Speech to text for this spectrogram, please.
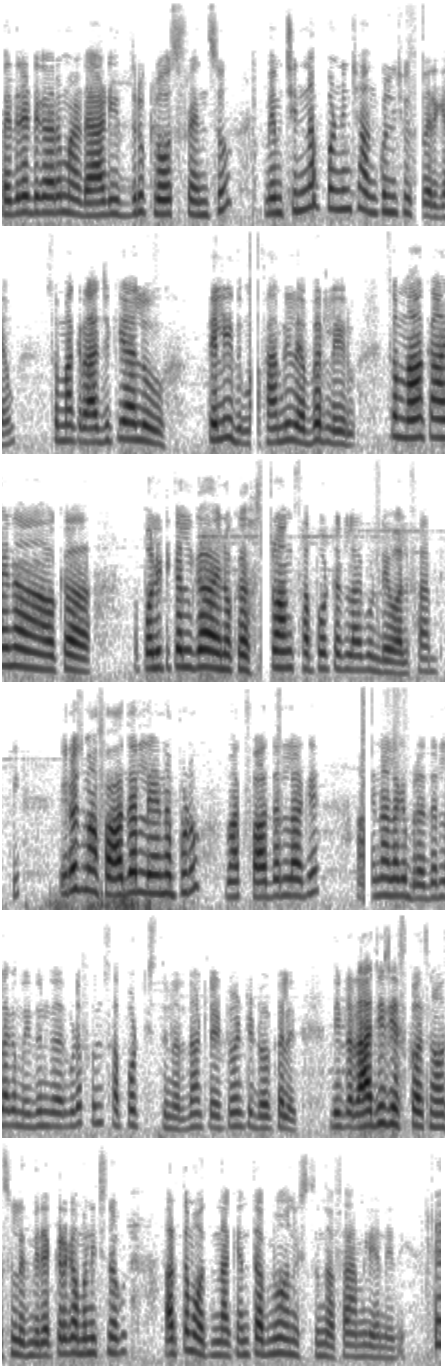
పెద్దిరెడ్డి గారు మా డాడీ ఇద్దరు క్లోజ్ ఫ్రెండ్స్. మేము చిన్నప్పటి నుంచి అంకుల్ని చూసి పెరిగాం. సో మాకు రాజకీయాలు తెలియదు మా ఫ్యామిలీలో ఎవ్వరు లేరు. సో మాకు ఆయన ఒక పొలిటికల్గా ఆయన ఒక స్ట్రాంగ్ సపోర్టర్ లాగా ఉండేవాళ్ళు ఫ్యామిలీకి. ఈరోజు మా ఫాదర్ లేనప్పుడు మాకు ఫాదర్ లాగే ఆయన అలాగే బ్రదర్ లాగా మిథున్ గారు కూడా ఫుల్ సపోర్ట్ ఇస్తున్నారు. దాంట్లో ఎటువంటి డోకా లేదు. దీంట్లో రాజీ చేసుకోవాల్సిన అవసరం లేదు. మీరు ఎక్కడ గమనించినా కూడా అర్థమవుతుంది. నాకు ఎంత అభిమానం ఇస్తుంది ఆ ఫ్యామిలీ అనేది. అంటే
